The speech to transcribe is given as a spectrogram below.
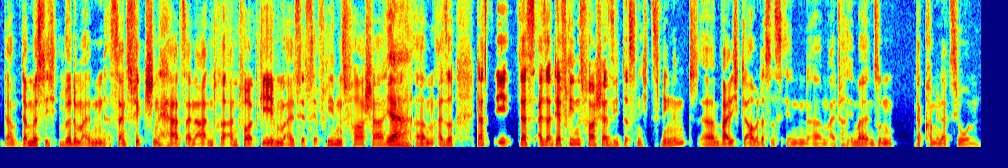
da, da müsste ich, würde mein Science-Fiction-Herz eine andere Antwort geben als jetzt der Friedensforscher. Ja. Ähm, also, das, das, also der Friedensforscher sieht das nicht zwingend, äh, weil ich glaube, dass es in ähm, einfach immer in so einem einer Kombination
